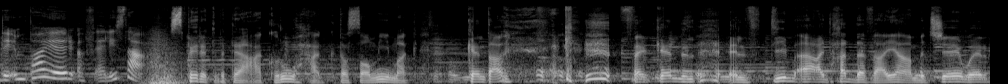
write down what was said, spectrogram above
The Empire of إليساب سبيريت بتاعك روحك تصاميمك. كانت عم فكان التيم قاعد حدا فيها عم بتشاور.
